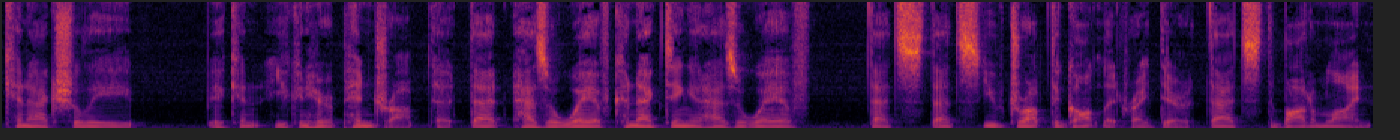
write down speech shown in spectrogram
can actually it can you can hear a pin drop that that has a way of connecting. It has a way of that's that's you've dropped the gauntlet right there. That's the bottom line.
